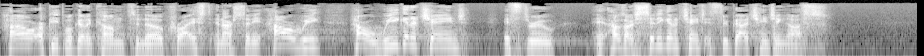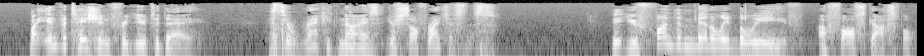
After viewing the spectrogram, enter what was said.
How are people going to come to know Christ in our city? How are we, how are we going to change? It's through, how's our city going to change? It's through God changing us. My invitation for you today is to recognize your self righteousness. That you fundamentally believe a false gospel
